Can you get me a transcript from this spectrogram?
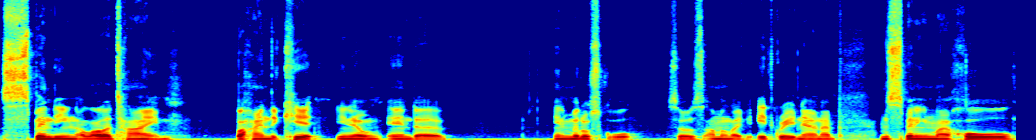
spending a lot of time behind the kit, you know, and uh, in middle school. So it's, I'm in like eighth grade now, and I'm I'm spending my whole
